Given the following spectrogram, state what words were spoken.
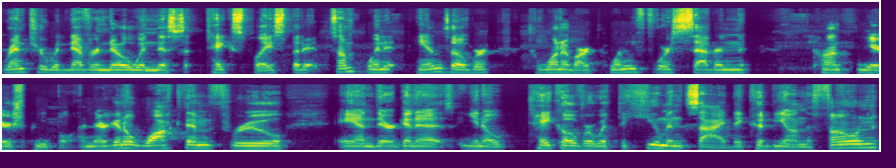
renter would never know when this takes place, but at some point it hands over to one of our twenty four seven concierge people and they're going to walk them through and they're going to you know take over with the human side. They could be on the phone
